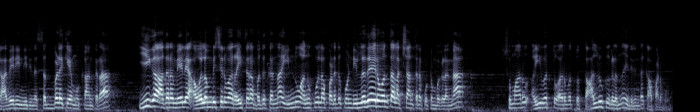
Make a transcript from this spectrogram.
ಕಾವೇರಿ ನೀರಿನ ಸದ್ಬಳಕೆಯ ಮುಖಾಂತರ ಈಗ ಅದರ ಮೇಲೆ ಅವಲಂಬಿಸಿರುವ ರೈತರ ಬದುಕನ್ನು ಇನ್ನೂ ಅನುಕೂಲ ಪಡೆದುಕೊಂಡಿಲ್ಲದೇ ಇರುವಂಥ ಲಕ್ಷಾಂತರ ಕುಟುಂಬಗಳನ್ನು ಸುಮಾರು ಐವತ್ತು, ಅರವತ್ತು ತಾಲ್ಲೂಕುಗಳನ್ನು ಇದರಿಂದ ಕಾಪಾಡಬಹುದು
